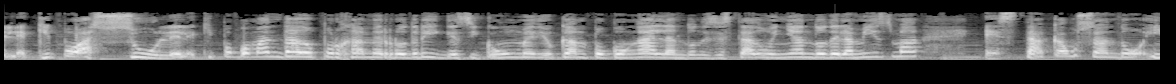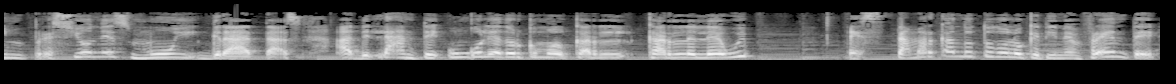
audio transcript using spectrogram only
el equipo azul, el equipo comandado por James Rodríguez y con un mediocampo con Alan donde se está adueñando de la misma, está causando impresiones muy gratas. Adelante, un goleador como Carl, Carl Lewis está marcando todo lo que tiene enfrente.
